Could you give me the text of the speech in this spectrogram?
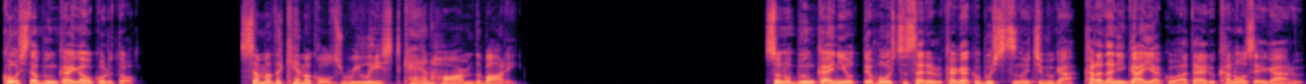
こうした分解が起こると、some of the chemicals released can harm the body. その分解によって放出される化学物質の一部が体に害悪を与える可能性がある。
